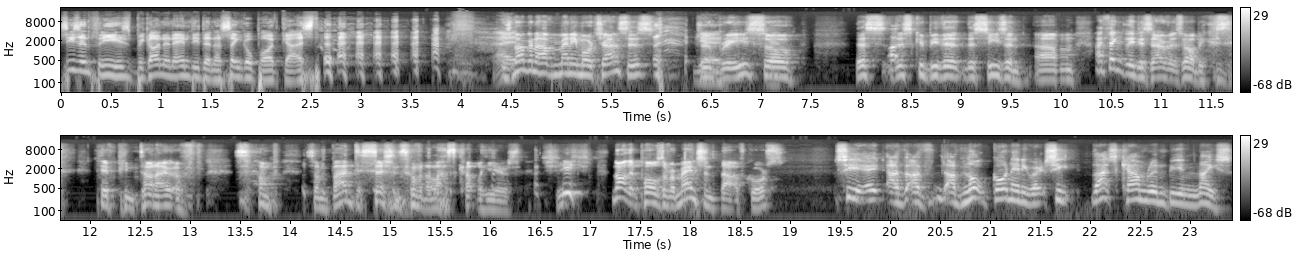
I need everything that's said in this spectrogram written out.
season three has begun and ended in a single podcast. He's not going to have many more chances, Drew yeah, Brees. So yeah. this this could be the the season. Um, I think they deserve it as well because they've been done out of some some bad decisions over the last couple of years. Sheesh. Not that Paul's ever mentioned that, of course. See, I've, I've, I've not gone anywhere. See, that's Cameron being nice.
